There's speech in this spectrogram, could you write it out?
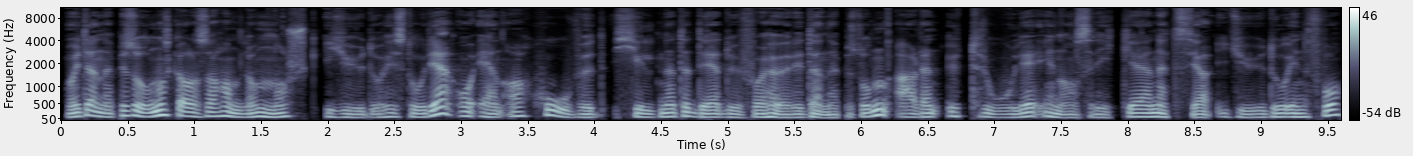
Og I denne episoden skal det altså handle om norsk judohistorie, og en av hovedkildene til det du får høre i denne episoden, er den utrolige innholdsrike nettsida judoinfo.no.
